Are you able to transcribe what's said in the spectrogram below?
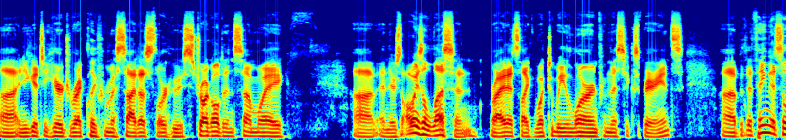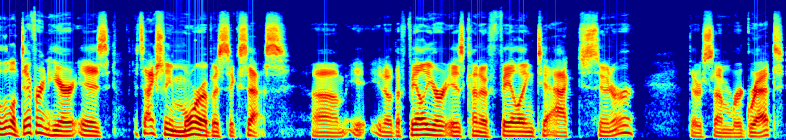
Uh, and you get to hear directly from a side hustler who has struggled in some way. Um, and there's always a lesson, right? It's like, what do we learn from this experience? Uh, but the thing that's a little different here is it's actually more of a success. Um, it, you know, the failure is kind of failing to act sooner. There's some regret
